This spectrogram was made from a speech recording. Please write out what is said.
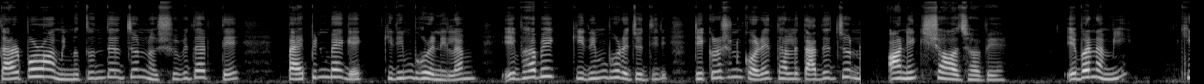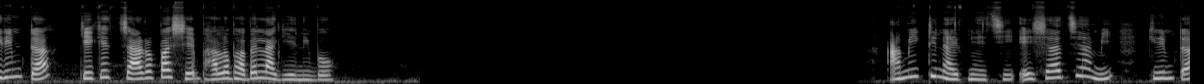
তারপরও আমি নতুনদের জন্য সুবিধার্থে পাইপিং ব্যাগে ক্রিম ভরে নিলাম। এভাবে ক্রিম ভরে যদি ডেকোরেশন করে, তাহলে তাদের জন্য অনেক সহজ হবে। এবার আমি ক্রিমটা কেকের চারপাশে ভালোভাবে লাগিয়ে নিব। আমি একটি নাইফ নিয়েছি। এই সাহায্যে আমি ক্রিমটা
